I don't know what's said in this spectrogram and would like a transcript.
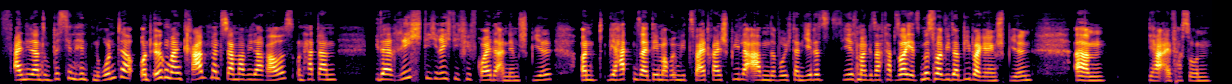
fallen die dann so ein bisschen hinten runter und irgendwann kramt man es dann mal wieder raus und hat dann wieder richtig, richtig viel Freude an dem Spiel. Und wir hatten seitdem auch irgendwie zwei, drei Spieleabende, wo ich dann jedes, jedes Mal gesagt habe, so, jetzt müssen wir wieder Bibergang spielen. Ähm, ja, einfach so ein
